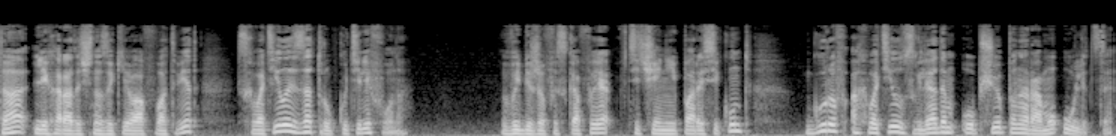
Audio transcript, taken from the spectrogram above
Та, лихорадочно закивав в ответ, схватилась за трубку телефона. Выбежав из кафе в течение пары секунд, Гуров охватил взглядом общую панораму улицы,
